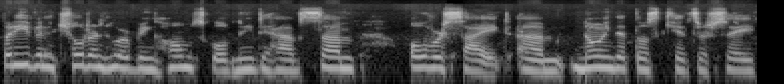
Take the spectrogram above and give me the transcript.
but even children who are being homeschooled need to have some oversight, um, knowing that those kids are safe.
